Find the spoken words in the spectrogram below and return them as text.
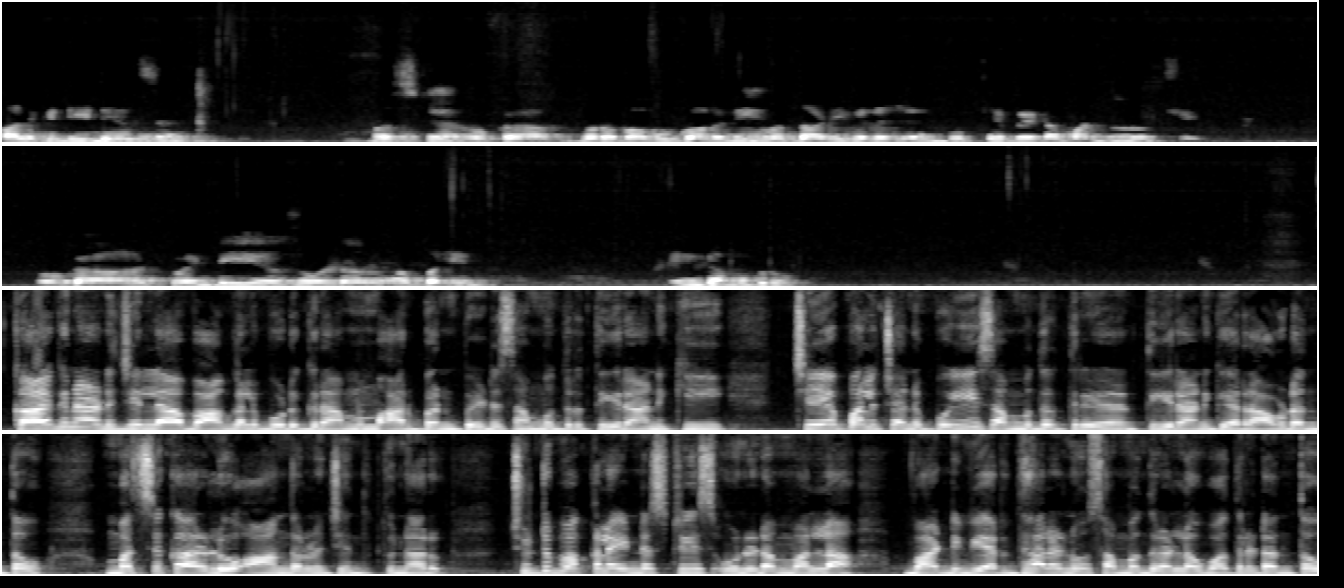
వాళ్ళకి డీటెయిల్స్ ఫస్ట్ ఒక దొరబాబు కాలనీ వద్దాడి విలేజ్ బుచ్చేపేట మండలం నుంచి ఒక ట్వంటీ ఇయర్స్ ఓల్డ్ అబ్బాయి ఇంకా ముగ్గురు కాకినాడ జిల్లా వాగలపూడి గ్రామం అర్బన్పేట సముద్ర తీరానికి చేపలు చనిపోయి సముద్ర తీరానికి రావడంతో మత్స్యకారులు ఆందోళన చెందుతున్నారు. చుట్టుపక్కల ఇండస్ట్రీస్ ఉండడం వల్ల వాటి వ్యర్థాలను సముద్రంలో వదలడంతో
